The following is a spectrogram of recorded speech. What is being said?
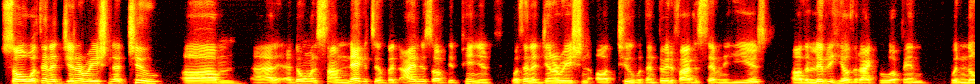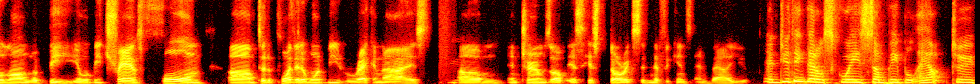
So within a generation or two um, I, I, don't want to sound negative but i'm just of the opinion within a generation or two within 35 to 70 years uh, the liberty hill that i grew up in would no longer be. It would be transformed um, to the point that it won't be recognized um, in terms of its historic significance and value. And do you think that'll squeeze some people out to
